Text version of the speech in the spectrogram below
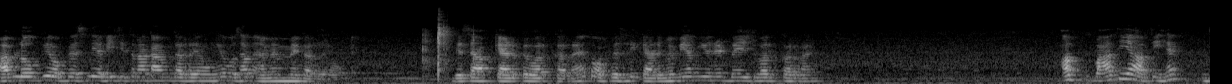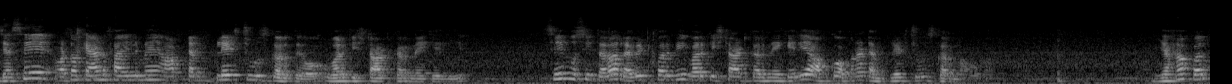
आप लोग भी ऑब्वियसली अभी जितना काम कर रहे होंगे, वो सब एम में कर रहे होंगे। जैसे आप कैड पे वर्क कर रहे हैं तो ऑब्वियसली कैड में भी हम यूनिट बेस्ड वर्क कर रहे हैं। अब बात ये आती है, जैसे ऑटो कैड फ़ाइल में आप टेम्पलेट चूज़ करते हो वर्क स्टार्ट करने के लिए सेम उसी तरह रेविट पर भी वर्क स्टार्ट करने के लिए आपको अपना टेम्पलेट चूज़ करना होगा। यहाँ पर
